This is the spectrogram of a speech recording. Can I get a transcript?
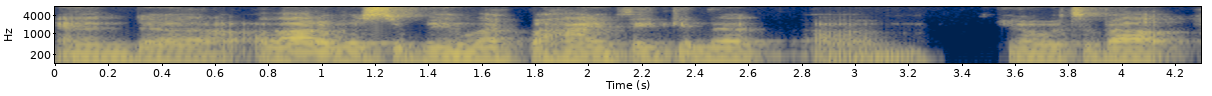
And uh, a lot of us are being left behind thinking that, um, you know, it's about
